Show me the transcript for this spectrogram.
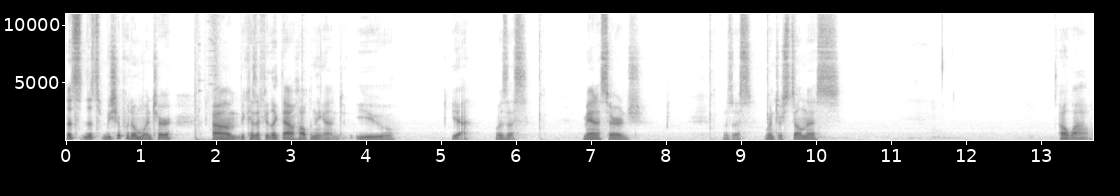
Let's let's we should put him winter, um, because I feel like that'll help in the end. You, yeah. What is this? Mana surge. What is this? Winter stillness. Oh wow.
